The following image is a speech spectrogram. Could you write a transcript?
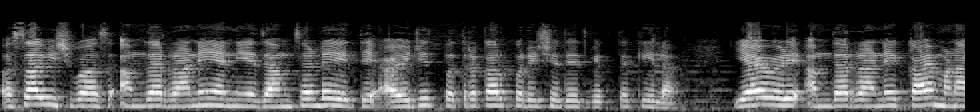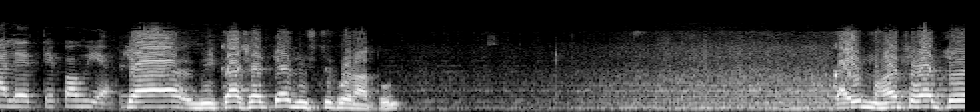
असा विश्वास आमदार राणे यांनी जामसंडे येथे आयोजित पत्रकार परिषदेत व्यक्त केला. यावेळी आमदार राणे काय म्हणाले ते पाहूया. त्या विकासाच्या दृष्टिकोनातून काही महत्त्वाचे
